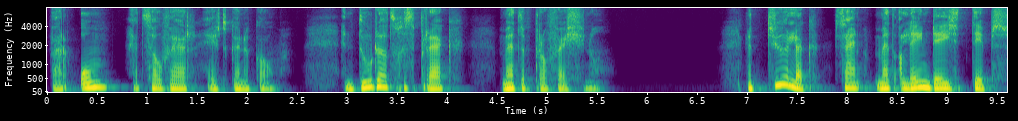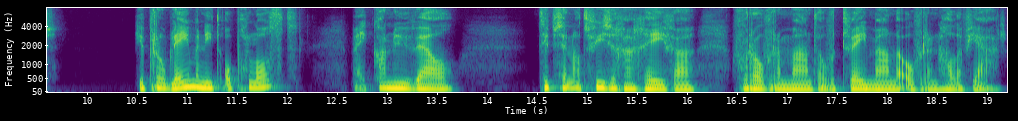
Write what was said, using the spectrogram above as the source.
waarom het zover heeft kunnen komen. En doe dat gesprek met een professional. Natuurlijk zijn met alleen deze tips je problemen niet opgelost, maar ik kan nu wel tips en adviezen gaan geven voor over een maand, over twee maanden, over een half jaar.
